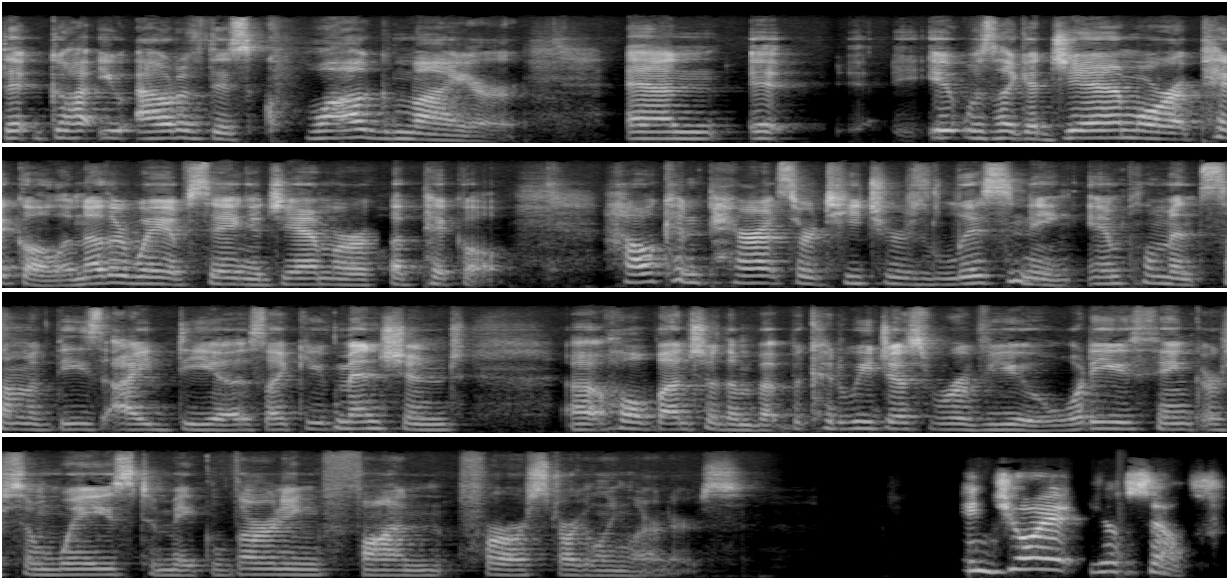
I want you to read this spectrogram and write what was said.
that got you out of this quagmire? And it it was like a jam or a pickle, another way of saying a jam or a pickle. How can parents or teachers listening implement some of these ideas? Like you've mentioned, a whole bunch of them, but, but could we just review? What do you think are some ways to make learning fun for our struggling learners? Enjoy it yourself.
